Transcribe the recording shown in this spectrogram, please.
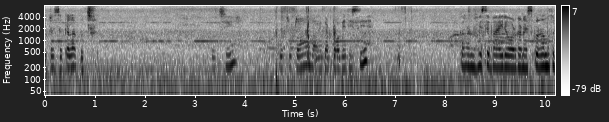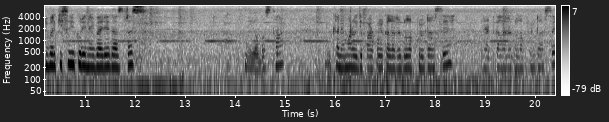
এটা হচ্ছে কেলাকুচ কুচি। কচুটা আমি টবে দিছি। কারণ হয়েছে বাইরে অর্গানাইজ করার মতন এবার কিছুই করি নাই বাইরে গাছ টাছ এই অবস্থা। এখানে আমার ওই যে পার্পল কালারের গোলাপ ফুলটা আছে রেড কালারের গোলাপ ফুলটা আছে,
